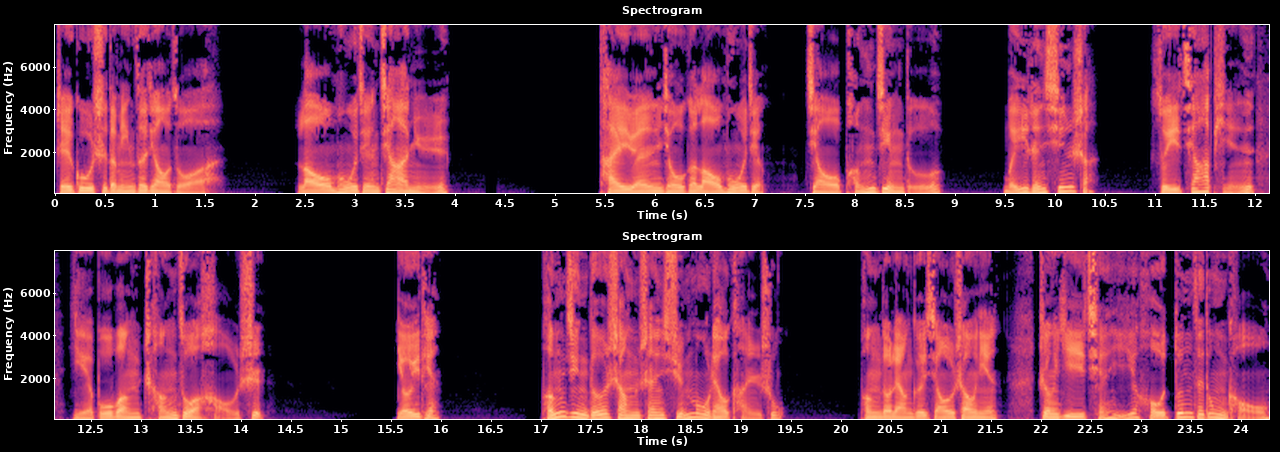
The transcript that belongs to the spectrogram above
这故事的名字叫做《老木匠嫁女》。太原有个老木匠叫彭敬德，为人心善，虽家贫也不忘常做好事。有一天，彭敬德上山寻木料砍树。碰到两个小少年，正一前一后蹲在洞口，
